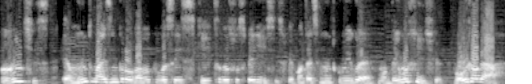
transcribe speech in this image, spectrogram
antes, é muito mais improvável que você esqueça das suas perícias. Que acontece muito comigo é, montei uma ficha, vou jogar.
